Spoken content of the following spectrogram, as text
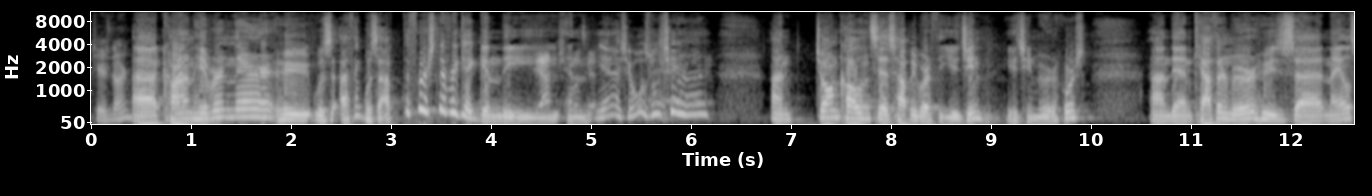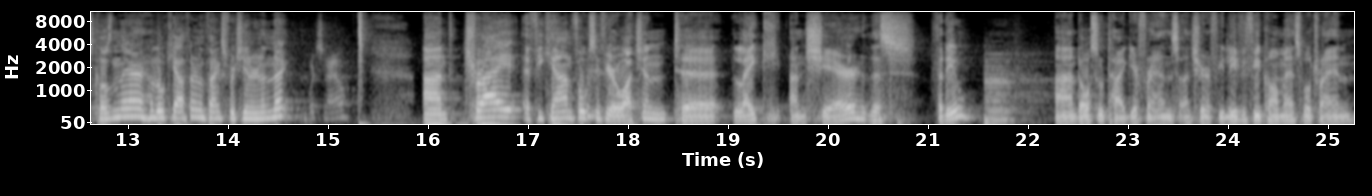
Cheers, Darren. Uh, Karen Havern there, who was, I think, was at the first ever gig in the. Yeah, she in, was. Yeah. yeah, she was, wasn't yeah. she? And John Collins says, Happy birthday, Eugene. Eugene Moore, of course. And then Catherine Moore, who's uh, Niall's cousin there. Hello, Catherine. Thanks for tuning in tonight. Which Niall? And try, if you can, folks, if you're watching, to like and share this video. And also tag your friends. And sure, if you leave a few comments, we'll try and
